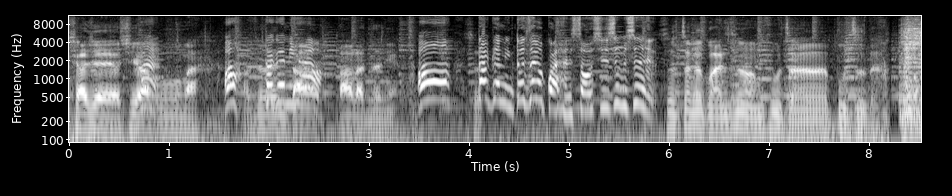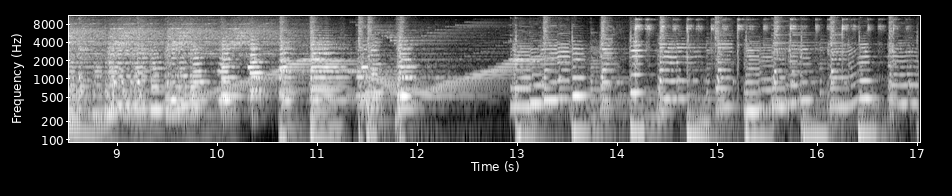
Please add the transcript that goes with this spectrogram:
小姐有需要服务吗？哦，大哥你好，打扰着你。哦，大哥你对这个馆很熟悉是不是？是这个馆是我们负责布置的。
